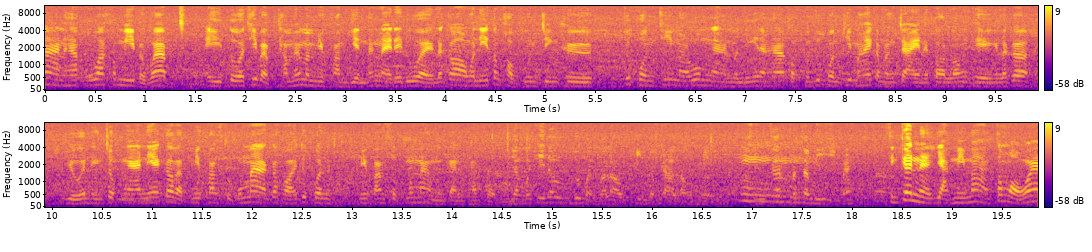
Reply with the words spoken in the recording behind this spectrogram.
มากๆนะครับเพราะว่าเขามีแบบว่าไอตัวที่แบบทำให้มันมีความเย็นข้างในได้ด้วย แล้วก็วันนี้ต้องขอบคุณจริงคือ ทุกคนที่มาร่วมงานวันนี้นะฮะขอบคุณทุกคนที่มาให้กำลังใจในตอนร้องเพลง แล้วก็อยู่กันถึงจบงานเนี้ยก็แบบมีความสุขมากๆก็ขอให้ทุกคนมีความสุขมากๆเหมือนกันครับผมอย่างเมื่อกี้เราดูเหมือนว่าเราอินกับการร้องเพลงอืมซิงเกิลมันจะมีอีกไหมซิงเกิลเนี่ยอยากมีมากต้องบอกว่า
